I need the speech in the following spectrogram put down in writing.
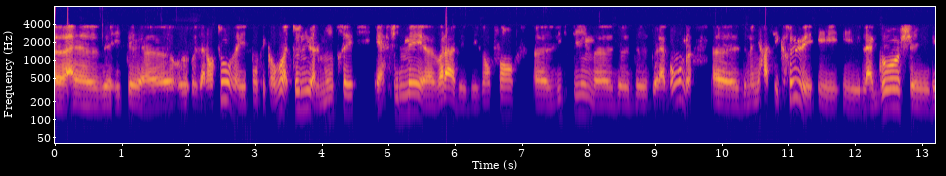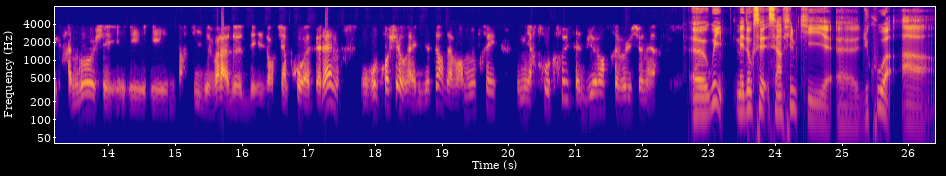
euh, étaient aux, aux, alentours. Et Ponte Corvo a tenu à le montrer et à filmer voilà des, des enfants victimes de, de, de, la bombe euh, de manière assez crue et, la gauche et l'extrême gauche et, et, une partie des voilà de, des anciens pro FLN ont reproché au réalisateur d'avoir montré de manière trop crue cette violence révolutionnaire. Euh, oui, mais donc c'est un film qui, euh, du coup, a,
